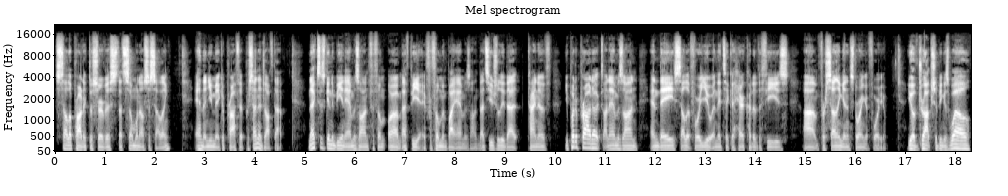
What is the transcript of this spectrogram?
sell a product or service that someone else is selling, and then you make a profit percentage off that. Next is going to be an Amazon um, FBA, fulfillment by Amazon. That's usually that kind of you put a product on Amazon and they sell it for you and they take a haircut of the fees um, for selling it and storing it for you. You have drop shipping as well.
